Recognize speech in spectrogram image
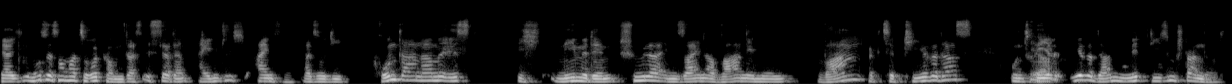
Ja, ich muss jetzt nochmal zurückkommen. Das ist ja dann eigentlich einfach. Also die Grundannahme ist, ich nehme den Schüler in seiner Wahrnehmung wahr, akzeptiere das und ja. reagiere dann mit diesem Standard.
